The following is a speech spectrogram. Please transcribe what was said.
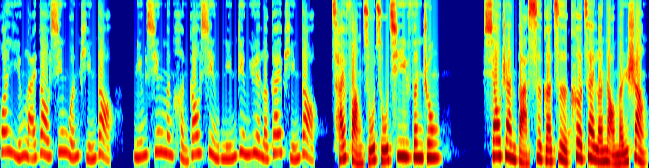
欢迎来到新闻频道，明星们很高兴您订阅了该频道。采访足足七分钟，肖战把四个字刻在了脑门上。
